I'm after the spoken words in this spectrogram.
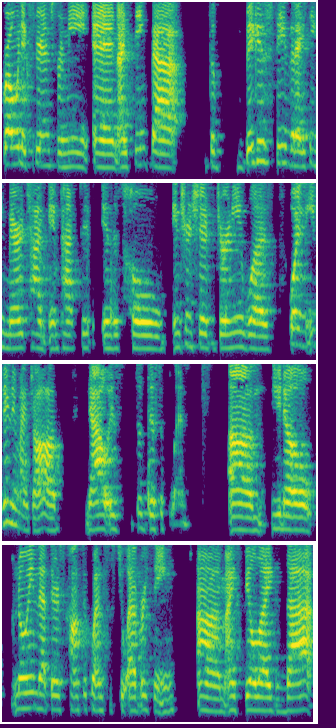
growing experience for me. And I think that the biggest thing that I think Maritime impacted in this whole internship journey was, well, even in my job now, is the discipline. Um, you know, knowing that there's consequences to everything. Um, I feel like that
